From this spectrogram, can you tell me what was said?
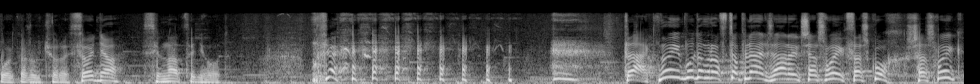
ой, кажу вчора, сьогодні 17 год. Так, ну і будемо розтопляти, жарить шашлик. Сашко шашлик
